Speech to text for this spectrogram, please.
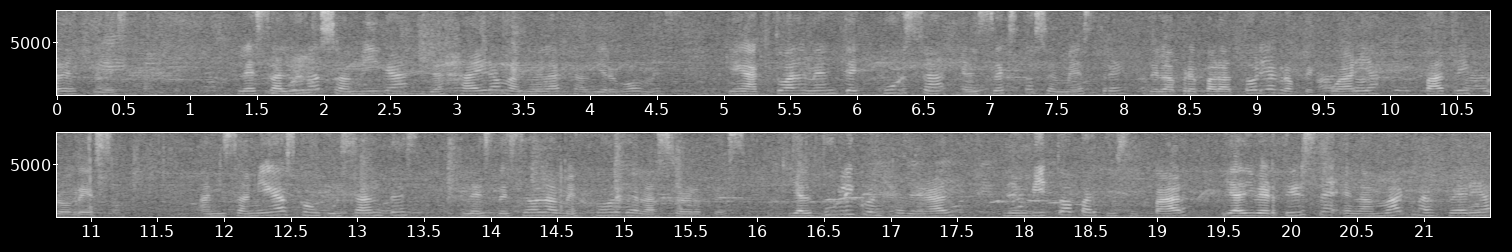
De fiesta. Les saluda su amiga Yajaira Manuela Javier Gómez, quien actualmente cursa el sexto semestre de la Preparatoria Agropecuaria Patria y Progreso. A mis amigas concursantes les deseo la mejor de las suertes y al público en general le invito a participar y a divertirse en la Magna Feria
